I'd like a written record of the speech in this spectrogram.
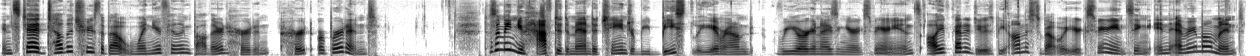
Instead, tell the truth about when you're feeling bothered, hurt, hurt or burdened. Doesn't mean you have to demand a change or be beastly around reorganizing your experience. All you've got to do is be honest about what you're experiencing in every moment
